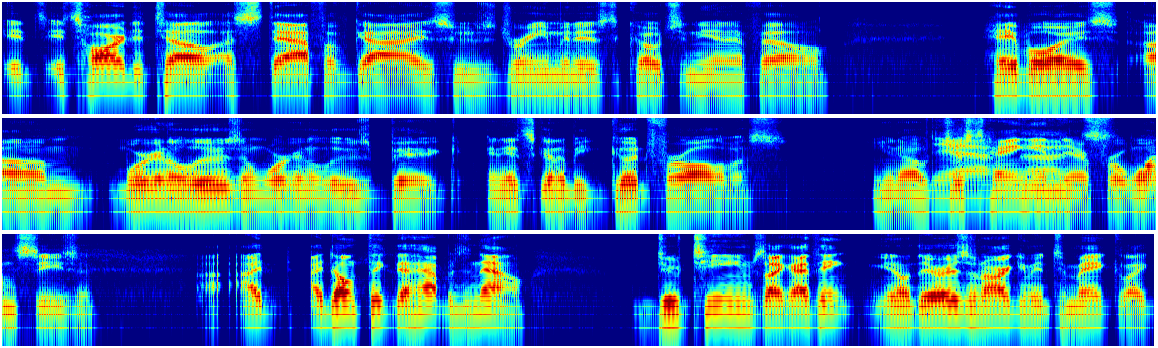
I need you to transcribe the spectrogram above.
it's it's hard to tell a staff of guys whose dream it is to coach in the NFL hey boys, um, we're going to lose and we're going to lose big, and it's going to be good for all of us. You know, just Yeah, hang in there for one season. I I don't think that happens now. Do teams like I think you know there is an argument to make. Like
